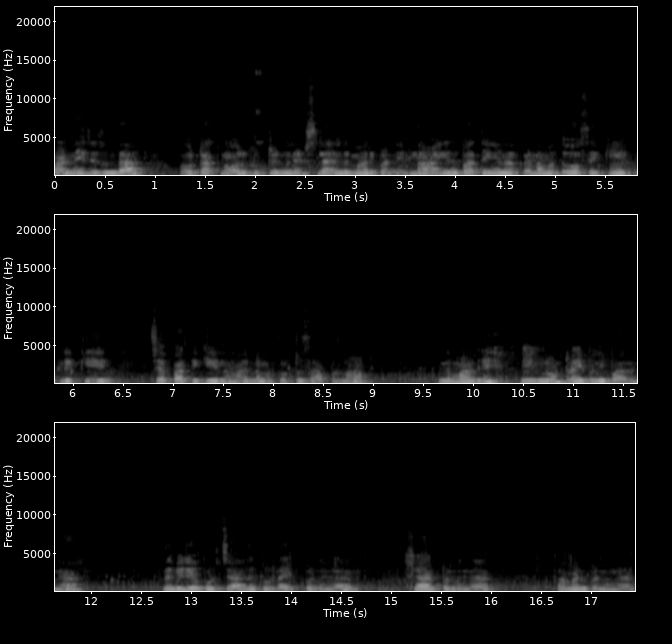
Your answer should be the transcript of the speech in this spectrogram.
பன்னீர் இருந்தால் ஒரு டக்குன்னு ஒரு ஃபிஃப்டீன் மினிட்ஸில் இந்த மாதிரி பண்ணிடலாம். இது பார்த்திங்கனாக்கா நம்ம தோசைக்கு இட்லிக்கு சப்பாத்திக்கு இந்த மாதிரி நம்ம தொட்டு சாப்பிட்லாம். இந்த மாதிரி நீங்களும் ட்ரை பண்ணி பாருங்கள் இந்த வீடியோ பிடிச்சா அதுக்கு லைக் பண்ணுங்கள் ஷேர் பண்ணுங்கள் கமெண்ட் பண்ணுங்கள்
